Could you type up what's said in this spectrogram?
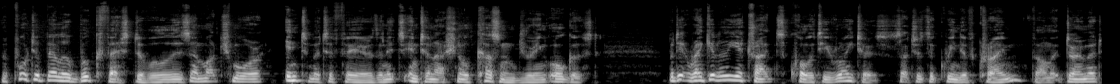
The Portobello Book Festival is a much more intimate affair than its international cousin during August, but it regularly attracts quality writers, such as the Queen of Crime, Val McDermid,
